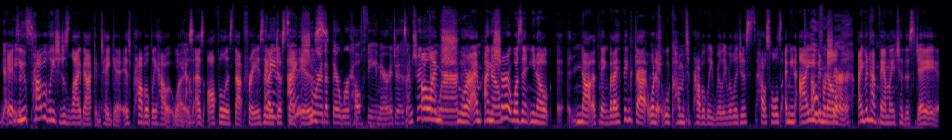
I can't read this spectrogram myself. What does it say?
yeah. It- you probably should just lie back and take it. Is probably how it was. As awful as that phrase that I, mean, just said I'm is. sure that there were healthy marriages. I'm sure that Oh, there I'm were. sure. I'm I'm know? sure it wasn't, you know, not a thing. But I think that when it would come to probably really religious households, I mean, I Oh, even for know, sure. I even have family to this day.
